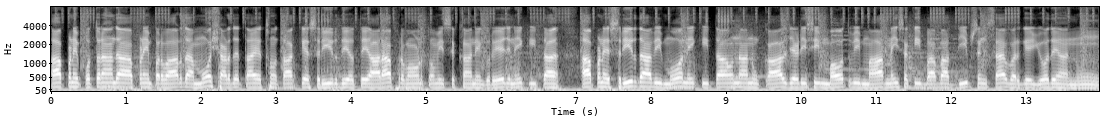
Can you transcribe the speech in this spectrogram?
ਆਪਣੇ ਪੁੱਤਰਾਂ ਦਾ ਆਪਣੇ ਪਰਿਵਾਰ ਦਾ ਮੋਹ ਛੱਡ ਦਿੱਤਾ ਇੱਥੋਂ ਤੱਕ ਕਿ ਸਰੀਰ ਦੇ ਉੱਤੇ ਆਰਾ ਫਰਮਾਉਣ ਤੋਂ ਵੀ ਸਿੱਖਾਂ ਨੇ ਗੁਰੇਜ਼ ਨਹੀਂ ਕੀਤਾ। ਆਪਣੇ ਸਰੀਰ ਦਾ ਵੀ ਮੋਹ ਨਹੀਂ ਕੀਤਾ। ਉਹਨਾਂ ਨੂੰ ਕਾਲ ਜਿਹੜੀ ਸੀ ਮੌਤ ਵੀ ਮਾਰ ਨਹੀਂ ਸਕੀ। ਬਾਬਾ ਦੀਪ ਸਿੰਘ ਸਾਹਿਬ ਵਰਗੇ ਯੋਧਿਆਂ ਨੂੰ।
